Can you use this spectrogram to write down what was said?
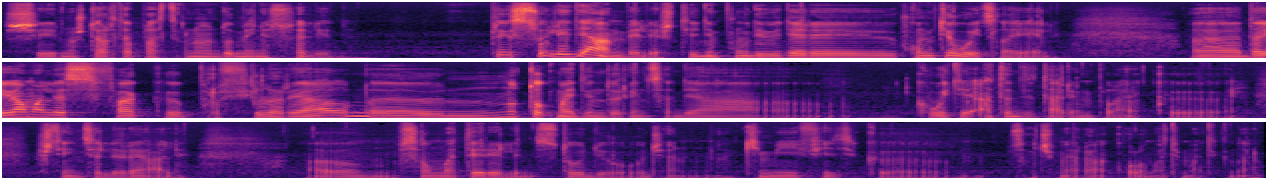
și, nu știu, arta plastică nu e un domeniu solid. Trebuie solide ambele, știi, din punct de vedere cum te uiți la ele. Uh, dar eu am ales să fac profil real, uh, nu tocmai din dorința de a că uite, atât de tare îmi plac uh, științele reale uh, sau materiile de studiu, gen chimie, fizică sau ce mai era acolo, matematică, da.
